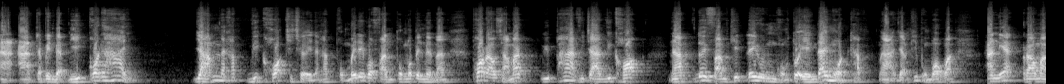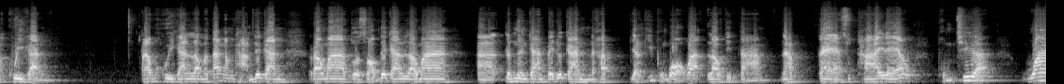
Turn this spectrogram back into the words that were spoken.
อ่าอาจจะเป็นแบบนี้ก็ได้ย้ำนะครับ วิเคราะห์เฉยๆนะครับ ผมไม่ได้ว่าฟันธงว่าเป็นแบบนั้น เพราะเราสามารถวิพากษ์วิจารณ์วิเคราะห์ นะครับด้วยความคิดได้มุมของตัวเองได้หมดครับอ่าอย่างที่ผมบอกว่า อันเนี้ยเรามาคุยกัน เรามาคุยกันเรามาตั้งคำถามด้วยกัน เรามาตรวจสอบด้วยกันเรามาอ่าดำเนินการไปด้วยกันนะครับ อย่างที่ผมบอกว่าเราติดตามนะครับ แต่สุดท้ายแล้ว ผมเชื่อว่า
